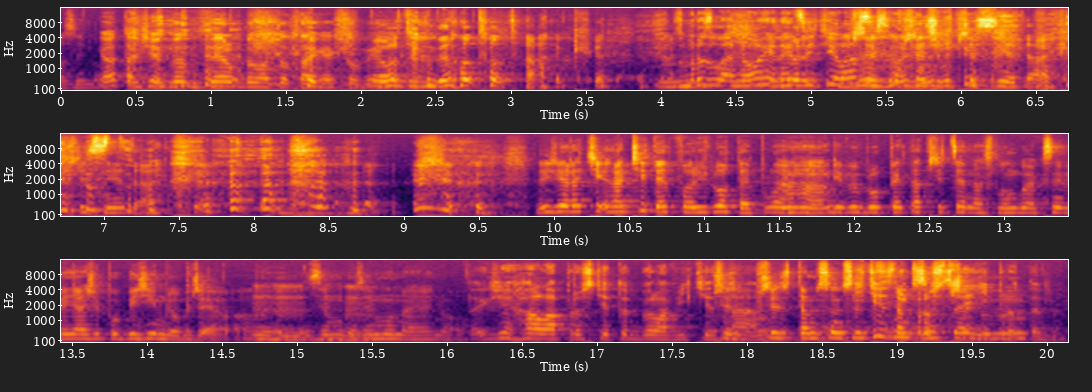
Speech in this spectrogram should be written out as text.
zima. Jo, takže byl, byl, bylo to tak, jako by. bylo, to, bylo to tak. Zmrzlé nohy, necítila přesně, přesně tak, přesně tak. takže radši, radši teplo, když bylo teplo, Aha. i kdyby bylo 35 na slunku, jak jsem věděla, že poběžím dobře, jo. ale mm-hmm. zimu, mhm. zimu ne. No. Takže hala prostě to byla vítězná, přes, přes, tam jsem se, tam prostředí jsem, pro tebe.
